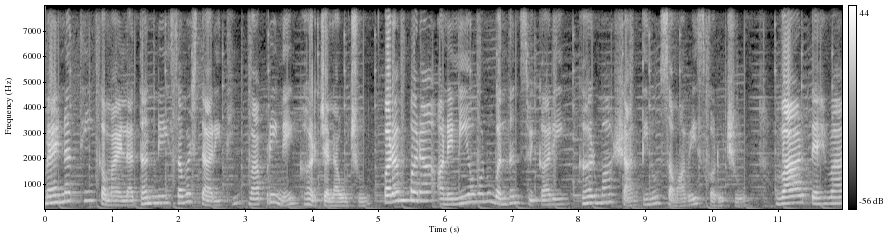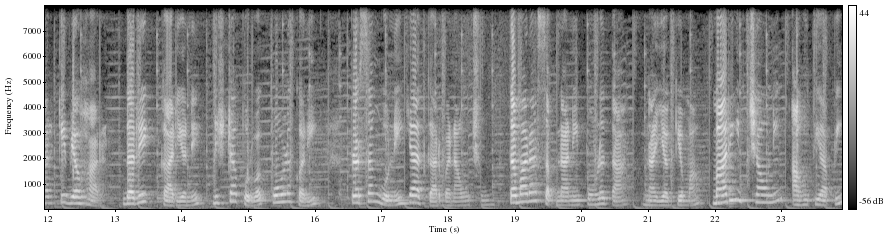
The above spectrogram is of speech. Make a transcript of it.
મહેનતથી કમાયેલા ધનને સમજદારીથી વાપરીને ઘર ચલાવું છું. પરંપરા અને નિયમોનું બંધન સ્વીકારી ઘરમાં શાંતિનો સમાવેશ કરું છું. વાર, તહેવાર કે વ્યવહાર દરેક કાર્યને નિષ્ઠાપૂર્વક પૂર્ણ કરી પ્રસંગોને યાદગાર બનાવું છું. તમારા સપનાની પૂર્ણતાના યજ્ઞમાં મારી ઈચ્છાઓની આહુતિ આપી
